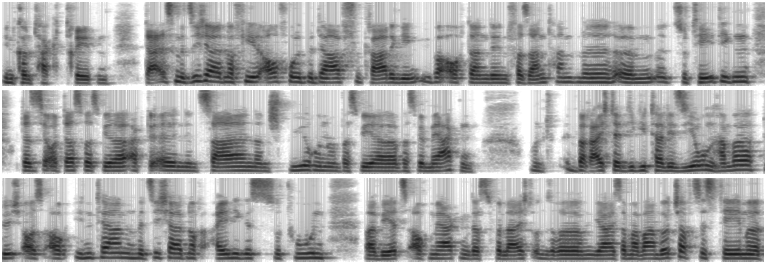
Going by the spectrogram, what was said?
in Kontakt treten. Da ist mit Sicherheit noch viel Aufholbedarf, gerade gegenüber auch dann den Versandhandel ähm, zu tätigen. Das ist ja auch das, was wir aktuell in den Zahlen dann spüren und was wir, was wir merken. Und im Bereich der Digitalisierung haben wir durchaus auch intern mit Sicherheit noch einiges zu tun, weil wir jetzt auch merken, dass vielleicht unsere, ja, ich sag mal, Warenwirtschaftssysteme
